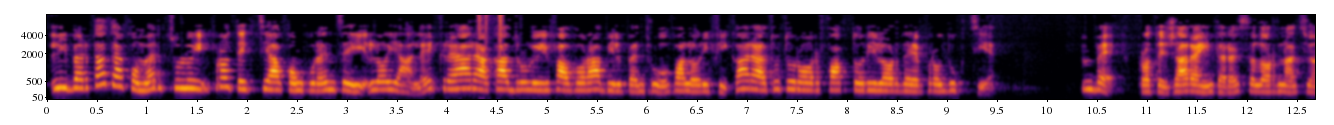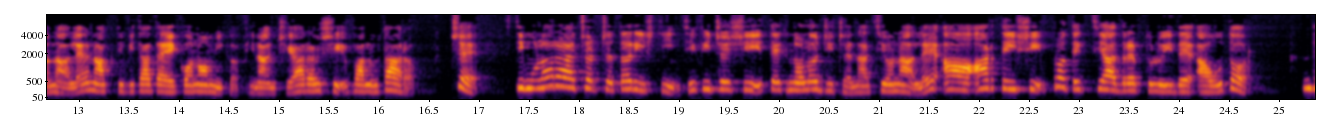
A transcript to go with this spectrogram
Libertatea comerțului, protecția concurenței loiale, crearea cadrului favorabil pentru valorificarea tuturor factorilor de producție. B. Protejarea intereselor naționale în activitatea economică, financiară și valutară. C. Stimularea cercetării științifice și tehnologice naționale, a artei și protecția dreptului de autor. D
